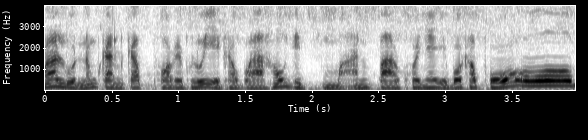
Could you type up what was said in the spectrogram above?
มาหลุนน้ำกันครับพอไปพลุยครับว่าเฮาติดหมานปลาคอยใหญ่อยู่าครับผม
